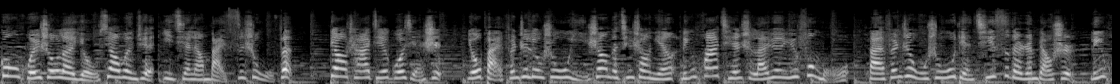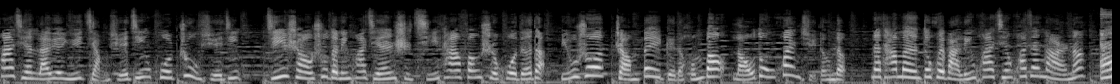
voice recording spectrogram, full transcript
共回收了有效问卷一千两百四十五份。调查结果显示，有百分之六十五以上的青少年零花钱是来源于父母，百分之五十五点七四的人表示零花钱来源于奖学金或助学金，极少数的零花钱是其他方式获得的，比如说长辈给的红包、劳动换取等等。那他们都会把零花钱花在哪儿呢？哎。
